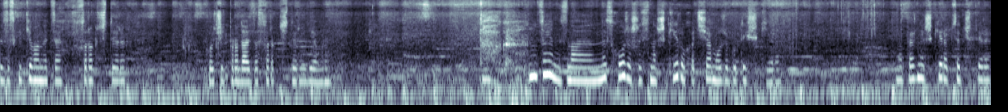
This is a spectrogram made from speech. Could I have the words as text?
І за скільки вони це? 44. Хочуть продати за 44 євро. Так, ну це я не знаю, не схоже щось на шкіру, хоча може бути і шкіра. Напевне, шкіра 54.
